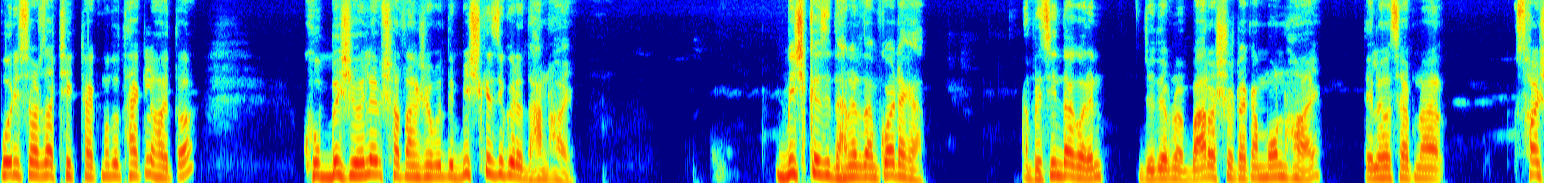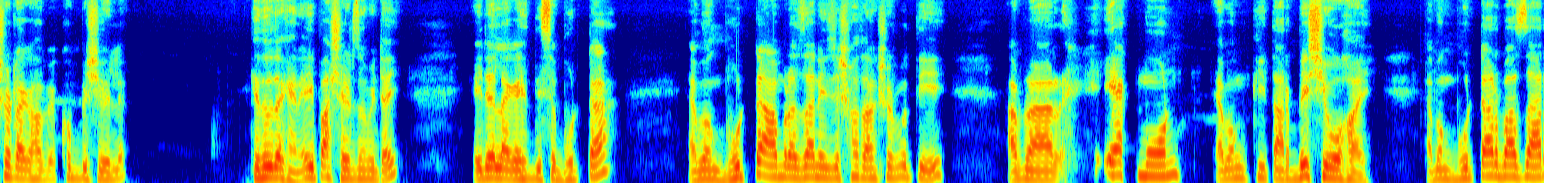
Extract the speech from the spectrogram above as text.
পরিচর্যা ঠিকঠাক মতো থাকলে হয়তো খুব বেশি হলে শতাংশ প্রতি বিশ কেজি করে ধান হয়। বিশ কেজি ধানের দাম কয় টাকা? আপনি চিন্তা করেন, যদি আপনার বারোশো টাকা মন হয়, তাহলে হচ্ছে আপনার ছয়শো টাকা হবে খুব বেশি হলে। কিন্তু দেখেন, এই পাশের জমিটাই, এটা লাগাই দিছে ভুট্টা, এবং ভুট্টা আমরা জানি যে শতাংশ প্রতি আপনার এক মন এবং কি তার বেশিও হয়। এবং ভুট্টার বাজার,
